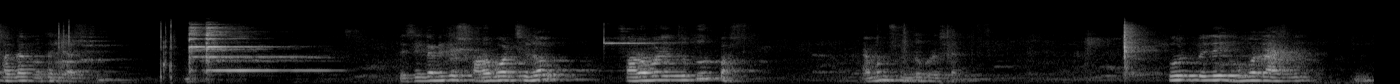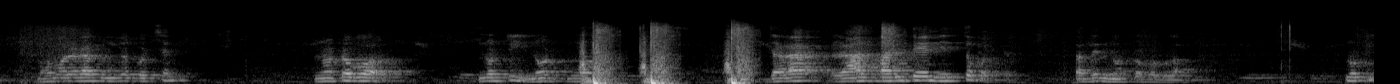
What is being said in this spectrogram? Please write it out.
সাজার কথা কি আসছে সেখানে যে সরোবর ছিল, সরোবরের চতুর্পাশ এমন সুন্দর করে সাজিয়েছে। ফুল পেলেই ভ্রমররা আসবে। ভ্রমরেরা গুঞ্জন করছেন। নটবর, নটি, নট যারা রাজবাড়িতে নৃত্য করতেন তাদের নটবর বলা। নটি।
